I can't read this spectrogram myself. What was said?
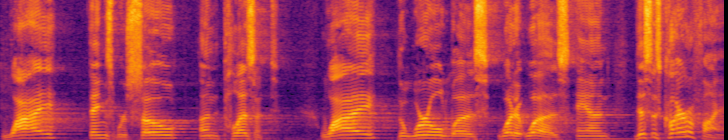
why things were so unpleasant, why the world was what it was. And this is clarifying.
